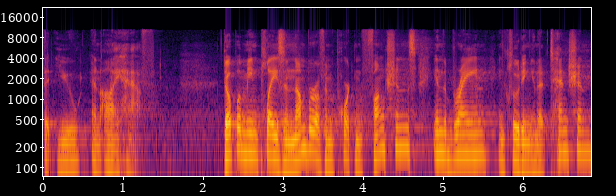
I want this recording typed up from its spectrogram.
that you and I have. Dopamine plays a number of important functions in the brain, including in attention,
